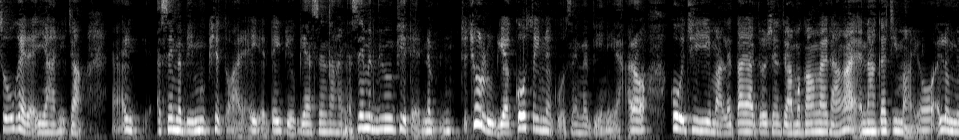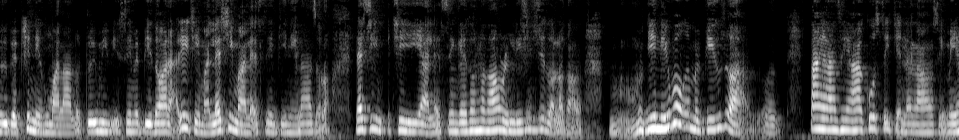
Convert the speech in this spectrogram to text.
စိုးခဲ့တဲ့အရာတွေကြောင့်အဲ့အစင်မပြေမှုဖြစ်သွားတယ်အဲ့အတိတ်တွေကိုပြန်စဉ်းစားရင်အစင်မပြေမှုဖြစ်တယ်တချို့လူတွေကကိုယ်စိတ်နဲ့ကိုယ်အစင်မပြေနေတာအဲ့တော့ကိုယ်အခြေရေးမှာလည်းတာယာပြောရှင်းစရာမကောင်းလိုက်တာငါအနာဂတ်ကြီးမှာရောအဲ့လိုမျိုးပဲဖြစ်နေဦးမှာလားလို့တွေးမိပြီးအစင်မပြေသွားတာအဲ့ဒီအချိန်မှာလက်ရှိမှာလည်းအစင်ပြေနေလားဆိုတော့လက်ရှိအခြေရေးကလည်း single သော၎င်း relationship သော၎င်းမပြေနေဘူးမပြေဘူးဆိုတာတာယာစရာကိုယ်စိတ်ကျင်နေလားဆိုမရ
